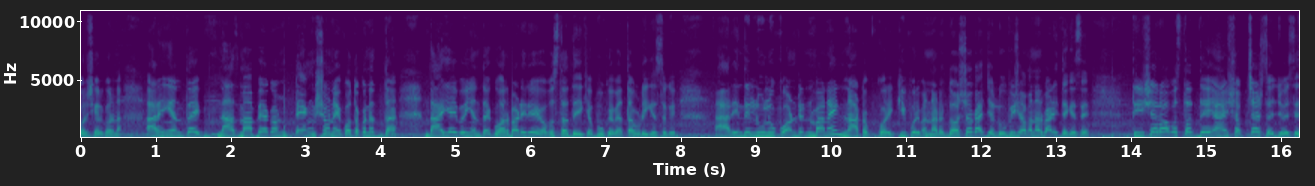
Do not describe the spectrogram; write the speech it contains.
পরিষ্কার করে না। আর হিয়ান তাই নাজমা বেগম টেনশনে কতক্ষণে দায় আইব হিয়ান তাই ঘর বাড়ির এই অবস্থা দেখে বুকে ব্যথা উঠে গেছে। আর ইন্দি লুলু কন্টেন্ট বানাই নাটক করে, কি পরিমাণ নাটক? দর্শক, আজ যে লুবি সাবানার বাড়িতে গেছে তিসার অবস্থা দে আয় সব আশ্চর্য হয়েছে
